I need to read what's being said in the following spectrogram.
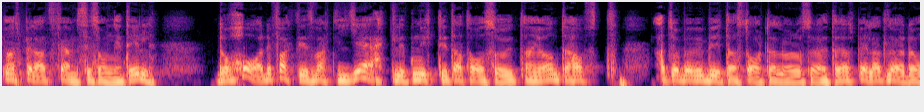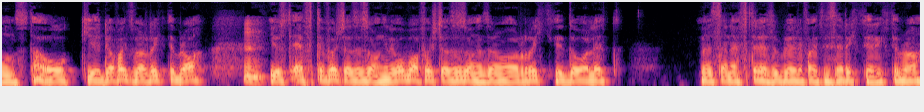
jag har spelat fem säsonger till. Då har det faktiskt varit jäkligt nyttigt att ha så. Utan jag har inte haft att jag behöver byta startelvor och sådär. Utan jag har spelat lördag och onsdag och det har faktiskt varit riktigt bra. Mm. Just efter första säsongen. Det var bara första säsongen som det var riktigt dåligt. Men sen efter det så blev det faktiskt riktigt, riktigt bra.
